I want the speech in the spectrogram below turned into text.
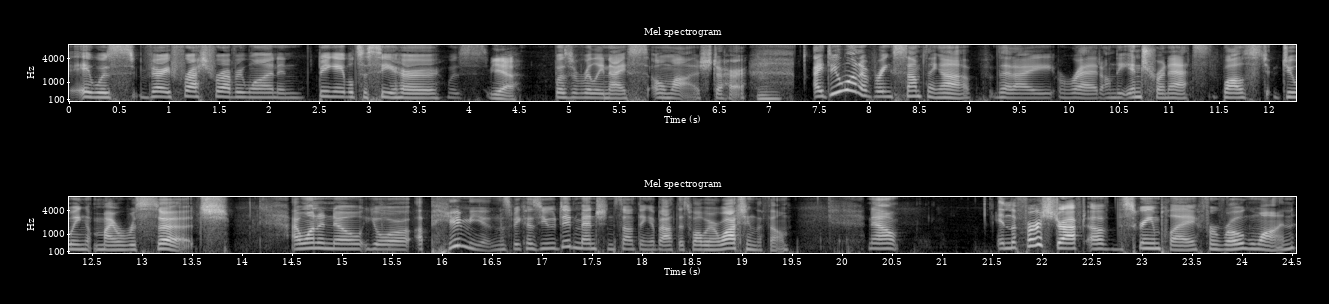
it was very fresh for everyone, and being able to see her was Yeah. was a really nice homage to her. Mhm. I do want to bring something up that I read on the intranets whilst doing my research. I want to know your opinions because you did mention something about this while we were watching the film. Now, in the first draft of the screenplay for Rogue One,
